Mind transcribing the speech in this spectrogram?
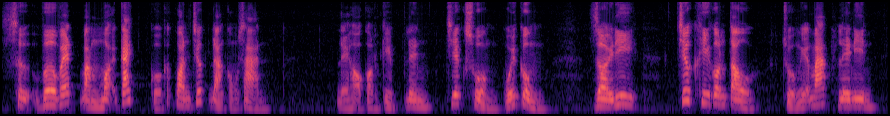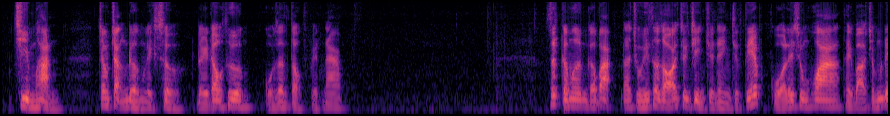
sự vơ vét bằng mọi cách của các quan chức Đảng Cộng sản để họ còn kịp lên chiếc xuồng cuối cùng, rời đi trước khi con tàu chủ nghĩa Mark Lenin chìm hẳn trong chặng đường lịch sử đầy đau thương của dân tộc Việt Nam. Rất cảm ơn các bạn đã chú ý theo dõi chương trình truyền hình trực tiếp của Lê Trung Khoa Thời báo .d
